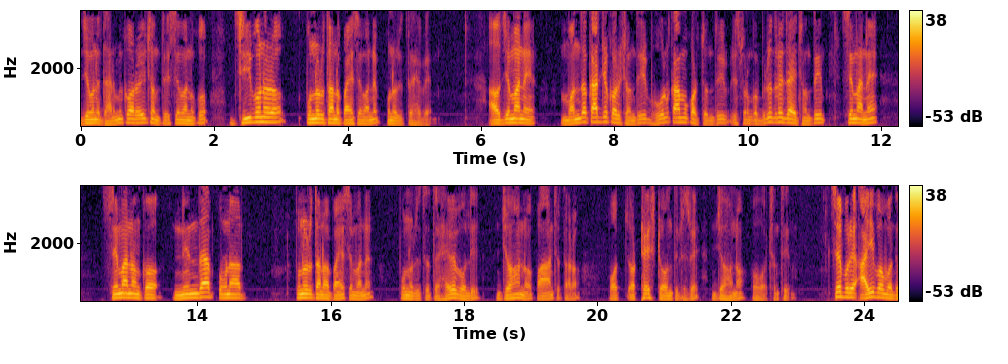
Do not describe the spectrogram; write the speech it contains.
ଯେଉଁମାନେ ଧାର୍ମିକ ରହିଛନ୍ତି ସେମାନଙ୍କୁ ଜୀବନର ପୁନରୁତ୍ଥାନ ପାଇଁ ସେମାନେ ପୁନରୁତ ହେବେ। ଆଉ ଯେଉଁମାନେ ମନ୍ଦ କାର୍ଯ୍ୟ କରିଛନ୍ତି ଭୁଲ କାମ କରିଛନ୍ତି ଈଶ୍ୱରଙ୍କ ବିରୁଦ୍ଧରେ ଯାଇଛନ୍ତି ସେମାନେ ସେମାନଙ୍କ ନିନ୍ଦା ପୁନରୁତ୍ଥାନ ପାଇଁ ସେମାନେ ପୁନରୁଦ୍ଧିତ ହେବେ ବୋଲି ଜହନ ପାଞ୍ଚ ତାର ଅଠେଇଶ ଅଣତିରିଶରେ ଜହନ କହୁଅଛନ୍ତି। ସେପରି ଆଇବ ମଧ୍ୟ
